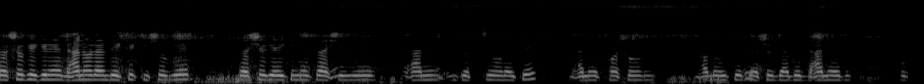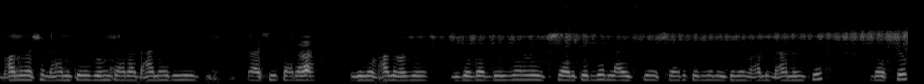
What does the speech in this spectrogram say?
দর্শক এখানে ধান ওড়া দেখছে কৃষকের। দর্শক এখানে চাষিদের ধান করছে, ওড়াইছে, ধানের ফসল ভালো হয়েছে। দর্শক যাদের ধানের খুব ভালোবাসে ধানকে এবং যারা ধানের চাষি, তারা এখানে ভালোভাবে ভিডিওটা দেখবেন শেয়ার করবেন লাইক শেয়ার করবেন। এখানে ভালো ধান হয়েছে। দর্শক।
